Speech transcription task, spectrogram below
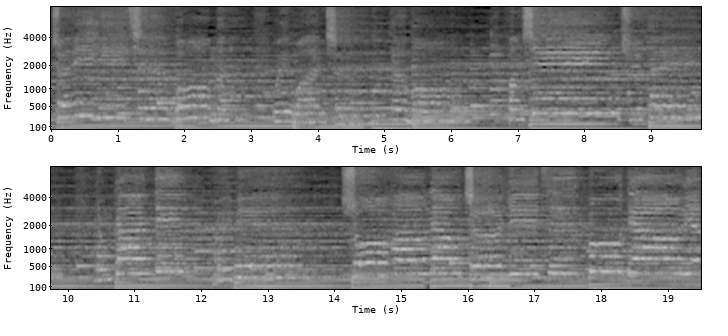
追一切我们未完成的梦。放心去飞，勇敢地挥别，说好了这一次不掉眼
